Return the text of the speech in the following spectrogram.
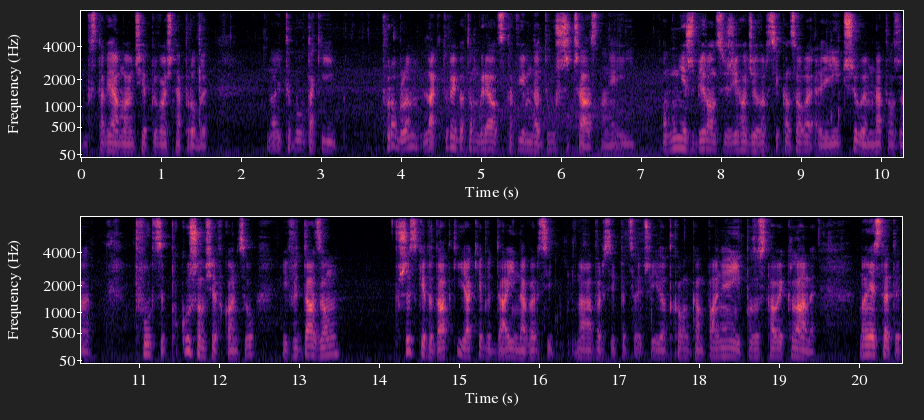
wystawiała moją cierpliwość na próby. No i to był taki problem, dla którego tą grę odstawiłem na dłuższy czas. No nie? I ogólnie rzecz biorąc, jeżeli chodzi o wersje konsolowe, liczyłem na to, że twórcy pokuszą się w końcu i wydadzą wszystkie dodatki, jakie wydali na wersji, na wersji PC, czyli dodatkową kampanię i pozostałe klany. No niestety,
